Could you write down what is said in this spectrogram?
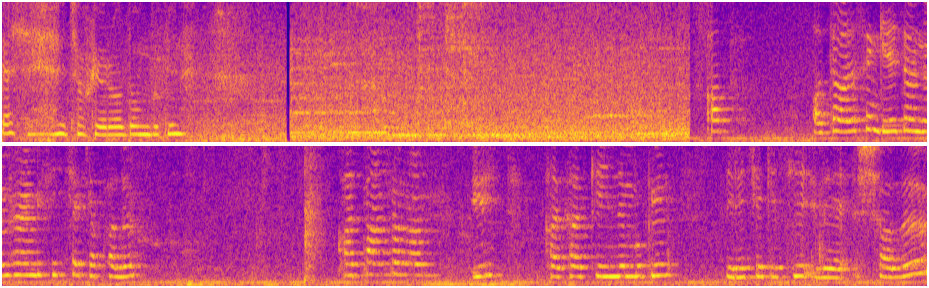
Ya şey, çok yoruldum bugün. Oteldesine geri döndüm. Hemen bir fit check yapalım. Kot pantolon, üst, kat kat giyindim bugün. Deri ceketi ve şalım.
